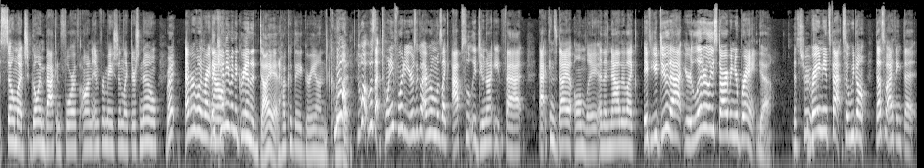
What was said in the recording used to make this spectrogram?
so much going back and forth on information. Like there's no Right. everyone right They now can't even agree on a diet. How could they agree on COVID? no, what was that? 20, 40 years ago, everyone was like, absolutely do not eat fat, Atkins diet only. And then now they're like, if you do that, you're literally starving your brain. Yeah, it's true. Your brain needs fat. So we don't, that's why I think that,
